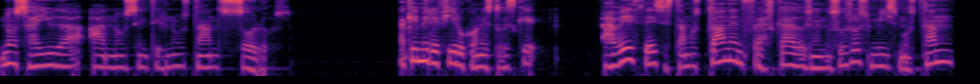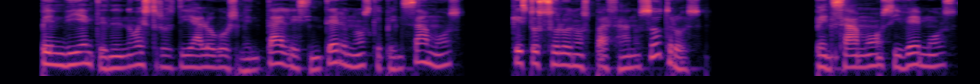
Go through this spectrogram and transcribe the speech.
nos ayuda a no sentirnos tan solos. ¿A qué me refiero con esto? Es que a veces estamos tan enfrascados en nosotros mismos, tan pendientes de nuestros diálogos mentales internos que pensamos que esto solo nos pasa a nosotros. Pensamos y vemos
